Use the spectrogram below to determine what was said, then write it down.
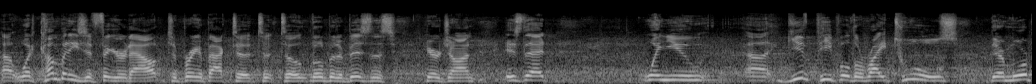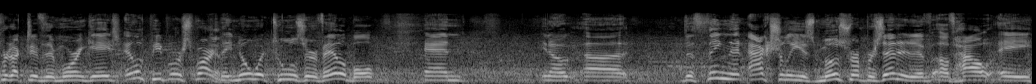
uh, what companies have figured out, to bring it back to, to, to, a little bit of business here, John, is that when you uh, give people the right tools, they're more productive, they're more engaged, and look, people are smart. Yeah. They know what tools are available, and you know, uh, the thing that actually is most representative of how a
